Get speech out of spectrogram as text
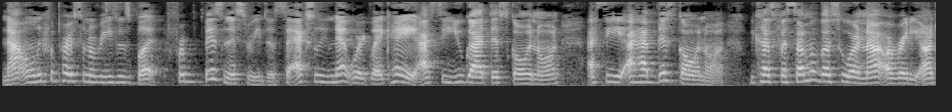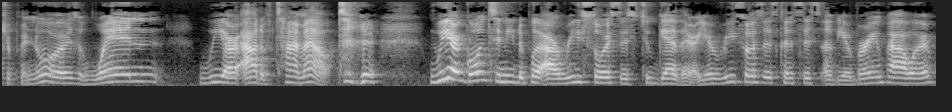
not only for personal reasons, but for business reasons to actually network. Like, hey, I see you got this going on. I see I have this going on. Because for some of us who are not already entrepreneurs, when we are out of timeout, we are going to need to put our resources together. Your resources consist of your brain power,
